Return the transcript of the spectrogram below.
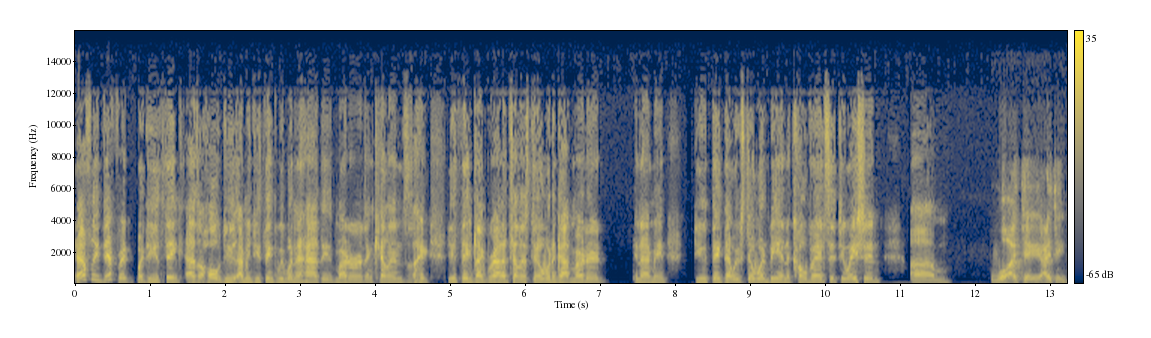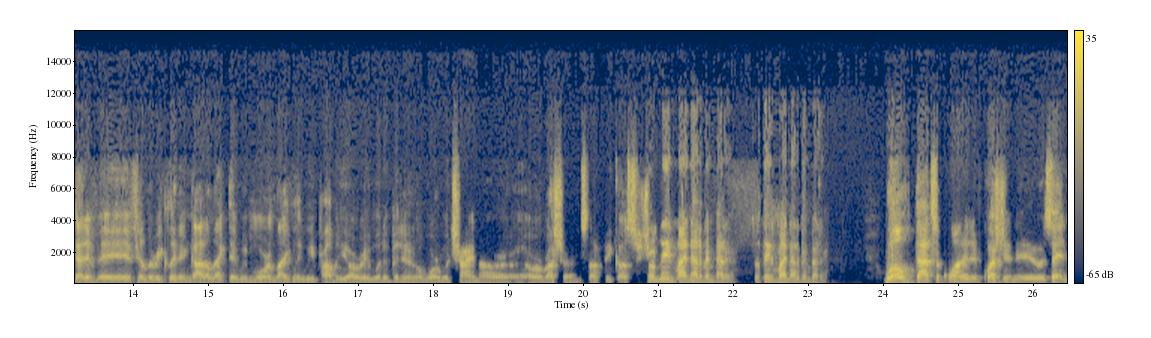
Definitely different. But do you think, as a whole, do you? I mean, do you think we wouldn't have had these murderers and killings? Like, do you think like Breonna Taylor still wouldn't have got murdered? You know what I mean? Do you think that we still wouldn't be in a COVID situation? Um, well, I think I think that if if Hillary Clinton got elected, we more likely we probably already would have been in a war with China or or Russia and stuff because she so things might not have been better. So things might not have been better. Well, that's a quantitative question. It was saying,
